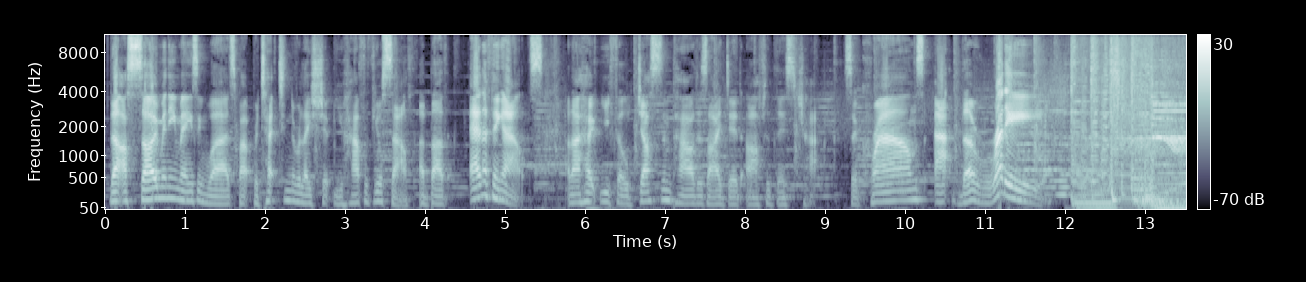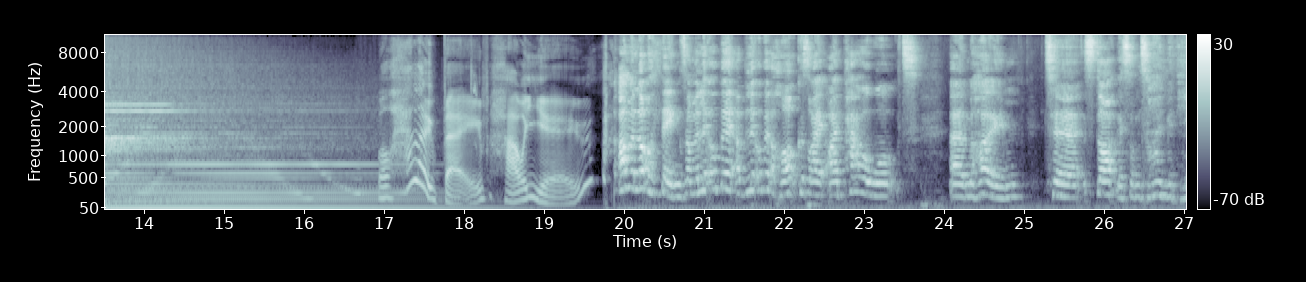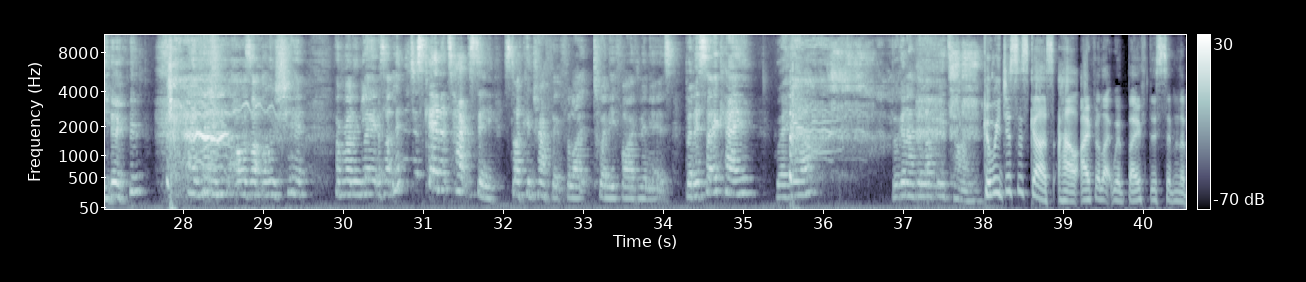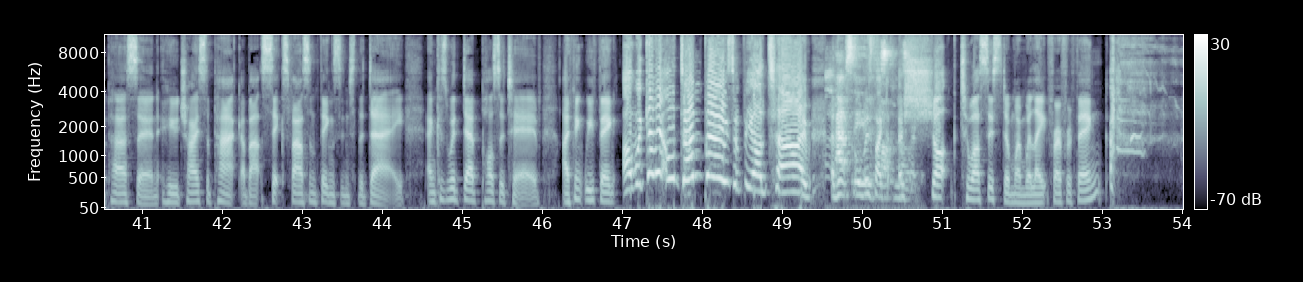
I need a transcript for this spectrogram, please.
There are so many amazing words about protecting the relationship you have with yourself above anything else, and I hope you feel just as empowered as I did after this chat. So, crowns at the ready! Well, hello, babe. How are you? I'm a lot of things. I'm a little bit, a little bit hot because I, I power walked um, home to start this on time with you, and then I was like, oh shit. I'm running late. It's like, let me just get in a taxi. Stuck in traffic for like 25 minutes. But it's okay. We're here. We're gonna have a lovely time. Can we just discuss how I feel like we're both this similar person who tries to pack about six thousand things into the day, and because we're dead positive, I think we think, oh, we're gonna get all done, babes. We'll be on time, and Absolutely it's almost like a shock to our system when we're late for everything.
